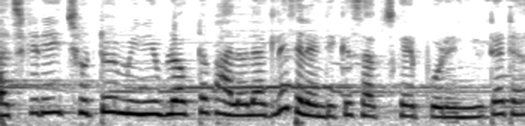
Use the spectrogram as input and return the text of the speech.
আজকের এই ছোট্ট মিনি ব্লগটা ভালো লাগলে চ্যানেলটিকে সাবস্ক্রাইব করে নিও। টাটা।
